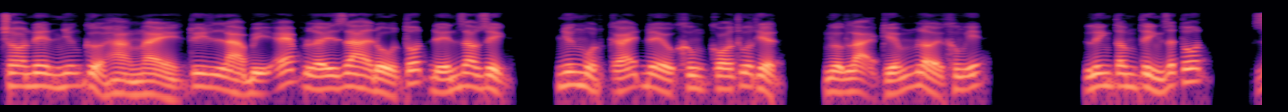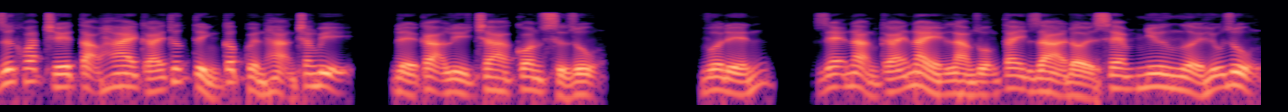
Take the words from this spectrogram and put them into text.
Cho nên những cửa hàng này tuy là bị ép lấy ra đồ tốt đến giao dịch, nhưng một cái đều không có thua thiệt, ngược lại kiếm lời không ít. Linh tâm tình rất tốt, dứt khoát chế tạo hai cái thức tỉnh cấp quyền hạn trang bị, để cả lì cha con sử dụng. Vừa đến, dễ nản cái này làm ruộng tay già đời xem như người hữu dụng,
